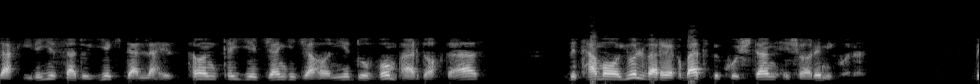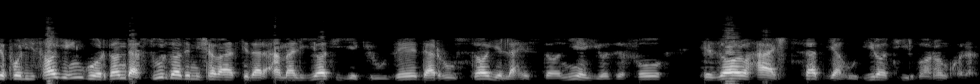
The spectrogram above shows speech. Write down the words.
ذخیره 101 در لهستان طی جنگ جهانی دوم پرداخته است به تمایل و رغبت به کشتن اشاره می کند به پلیس های این گردان دستور داده می شود که در عملیات یک روزه در روستای لهستانی یوزفو 1800 یهودی را تیرباران کنند.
